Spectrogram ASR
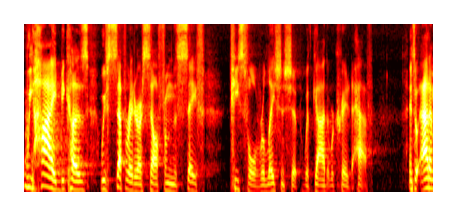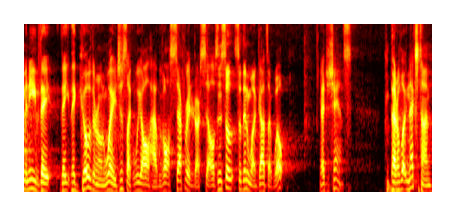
We hide because we've separated ourselves from the safe, peaceful relationship with God that we're created to have. And so Adam and Eve, they, they, they go their own way, just like we all have. We've all separated ourselves. And so, so then what? God's like, well, you had your chance. Better luck next time.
